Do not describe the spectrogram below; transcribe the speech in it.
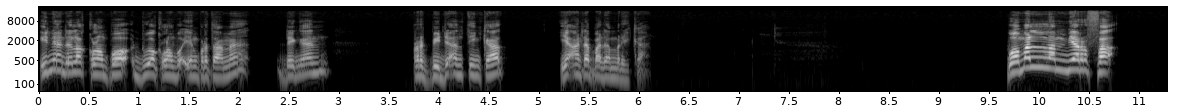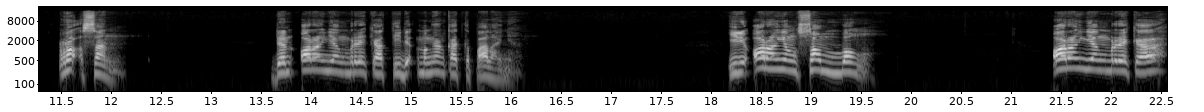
Ini adalah kelompok dua kelompok yang pertama dengan perbedaan tingkat yang ada pada mereka. Wa man lam yarfa ra'san dan orang yang mereka tidak mengangkat kepalanya. Ini orang yang sombong. Orang yang mereka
